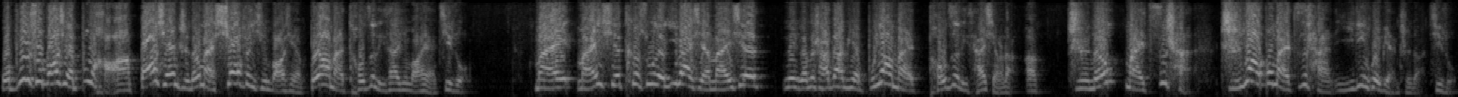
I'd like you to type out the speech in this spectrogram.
我不是说保险不好啊，保险只能买消费型保险，不要买投资理财型保险。记住，买买一些特殊的意外险，买一些那个那啥诈骗，不要买投资理财型的啊，只能买资产。只要不买资产，一定会贬值的。记住，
